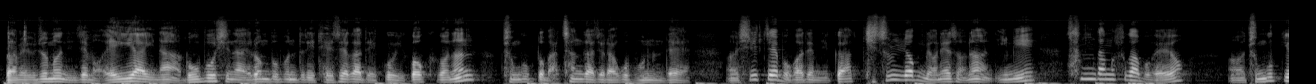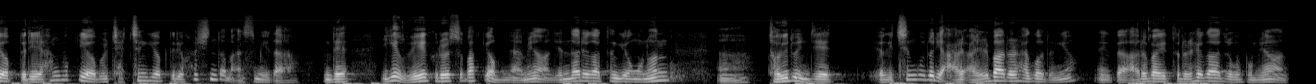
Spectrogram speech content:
그다음에 요즘은 이제 뭐 AI나 로봇이나 이런 부분들이 대세가 되고 있고 그거는 중국도 마찬가지라고 보는데 어, 실제 뭐가 됩니까? 기술력 면에서는 이미 상당수가 뭐예요? 어, 중국 기업들이 한국 기업을 제친 기업들이 훨씬 더 많습니다. 근데 이게 왜 그럴 수밖에 없냐면 옛날에 같은 경우는 어, 저희도 이제 여기 친구들이 알, 알바를 하거든요. 그러니까 아르바이트를 해가지고 보면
